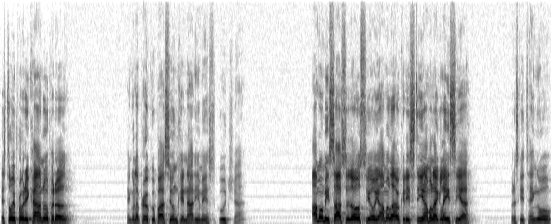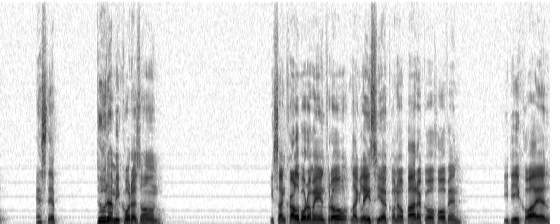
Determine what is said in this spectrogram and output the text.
Estoy predicando, pero tengo la preocupación que nadie me escucha. Amo mi sacerdocio y amo la Eucaristía, amo la iglesia, pero es que tengo esta duda en mi corazón. Y San Carlos Borromeo entró la iglesia con el párroco joven y dijo a él,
